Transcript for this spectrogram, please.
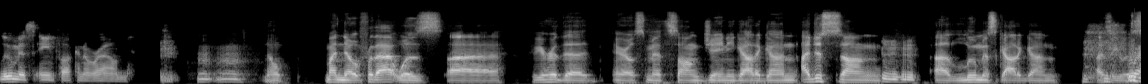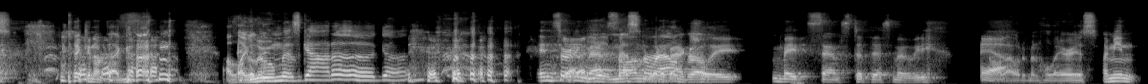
Loomis ain't fucking around. Mm-mm. Nope. My note for that was uh have you heard the Aerosmith song Janie Got a Gun? I just sung Mhm. uh Loomis Got a Gun as he was picking up that gun. I was like, Loomis got a gun. Inserting Yeah, that you ain't messing song would have around, bro. actually made sense to this movie. Oh, yeah, that would have been hilarious. I mean,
